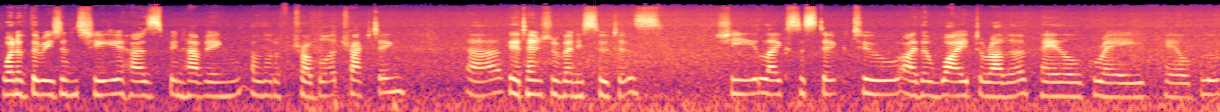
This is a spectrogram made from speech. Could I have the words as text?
one of the reasons she has been having a lot of trouble attracting uh, the attention of any suitors. She likes to stick to either white or other pale grey, pale blue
